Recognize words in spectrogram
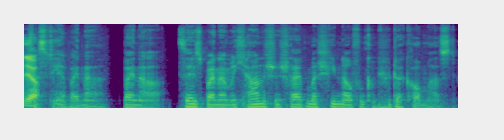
Ja. Was du ja bei einer, bei einer, selbst bei einer mechanischen Schreibmaschine auf dem Computer kaum hast.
